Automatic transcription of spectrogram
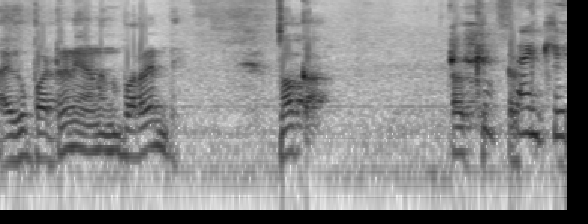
അയാൾക്ക് പട്ടിണിയാണെന്ന് പറയണ്ടേ? നോക്കാം. ഓക്കെ താങ്ക് യു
